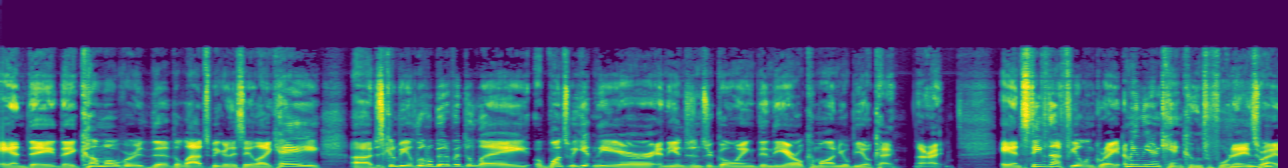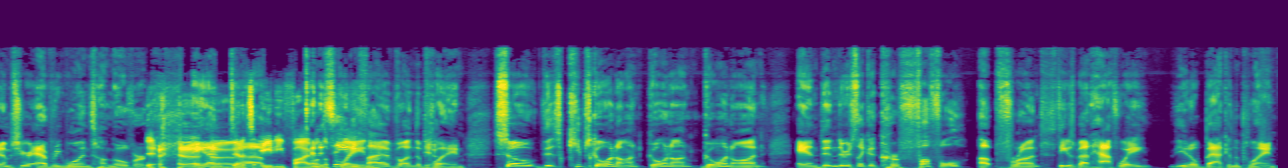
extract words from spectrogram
And they, they come over the, the loudspeaker and they say, like, hey, uh, just going to be a little bit of a delay. Once we get in the air and the engines are going, then the air will come on. You'll be okay. All right. And Steve's not feeling great. I mean, they're in Cancun for four days, right? I'm sure everyone's hungover. And, And it's um, 85 and the it's plane. 85 on the plane. So this keeps going on, going on, going on. And then there's like a kerfuffle up front. Steve's about halfway, you know, back in the plane.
